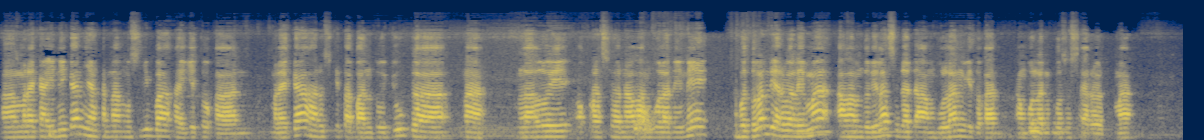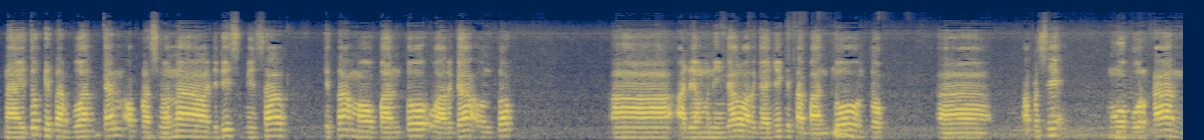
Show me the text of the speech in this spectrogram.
eh, mereka ini kan yang kena musibah kayak gitu kan, mereka harus kita bantu juga. Nah, melalui operasional ambulan ini, kebetulan di RW 5, alhamdulillah sudah ada ambulan gitu kan, ambulan khusus RW 5. Nah, itu kita buatkan operasional. Jadi, semisal kita mau bantu warga untuk eh, ada yang meninggal warganya kita bantu untuk eh, apa sih menguburkan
